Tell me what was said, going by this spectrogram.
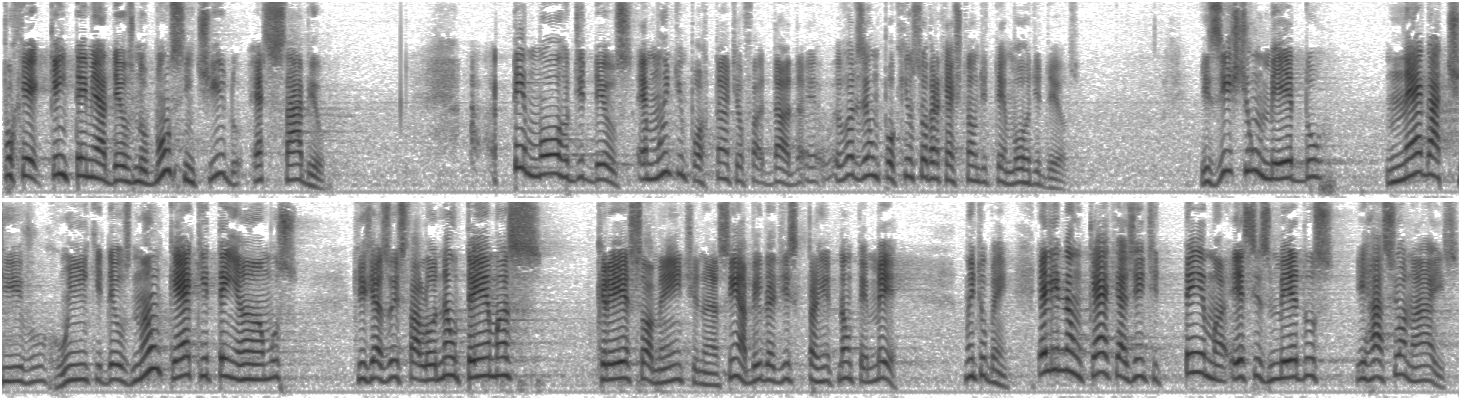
Porque quem teme a Deus no bom sentido é sábio. Temor de Deus é muito importante. Eu, vou dizer um pouquinho sobre a questão de temor de Deus. Existe um medo negativo, ruim, que Deus não quer que tenhamos, que Jesus falou: não temas, crê somente, não é assim? A Bíblia diz que para a gente não temer. Muito bem. Ele não quer que a gente tema esses medos irracionais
